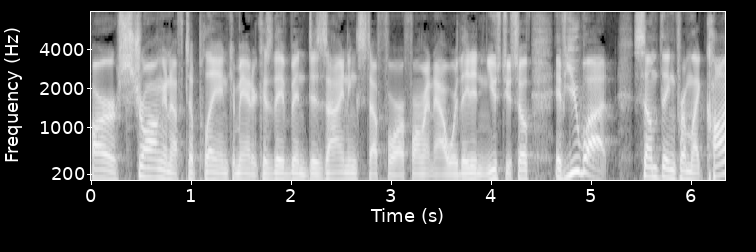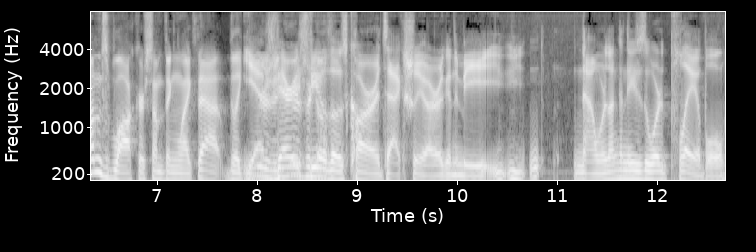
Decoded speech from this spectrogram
are strong enough to play in Commander because they've been designing stuff for our format now where they didn't used to. So if, if you bought something from like Khans Block or something like that, like Yeah, years very years few ago, of those cards actually are going to be. Now we're not going to use the word playable,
